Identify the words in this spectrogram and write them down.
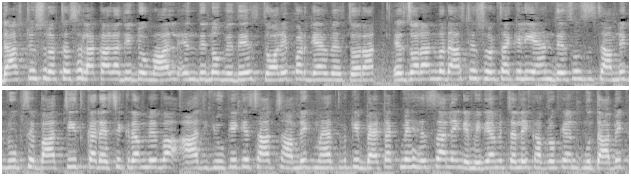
राष्ट्रीय सुरक्षा सलाहकार अजीत डोभाल इन दिनों विदेश दौरे पर गए हुए इस दौरान। इस दौरान वह राष्ट्रीय सुरक्षा के लिए अहम देशों से सामरिक रूप से बातचीत कर ऐसे क्रम में वह आज यूके के साथ सामरिक महत्व की बैठक में हिस्सा लेंगे। मीडिया में चली खबरों के मुताबिक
